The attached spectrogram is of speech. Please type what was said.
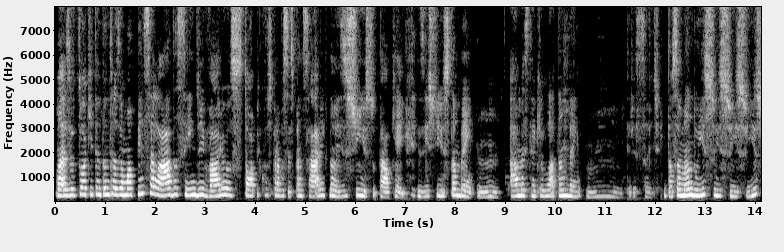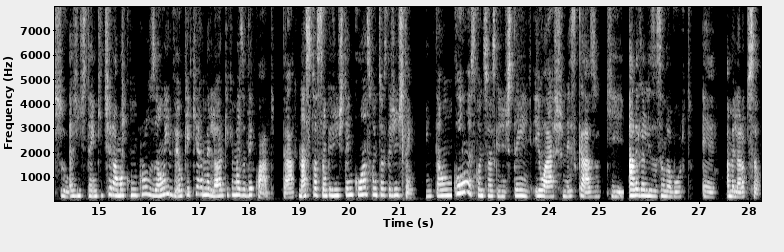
mas eu tô aqui tentando trazer uma pincelada assim de vários tópicos para vocês pensarem. Não, existe isso, tá, OK. Existe isso também. Hum. Ah, mas tem aquilo lá também. Hum, interessante. Então, somando isso, isso, isso, isso, a gente tem que tirar uma conclusão e ver o que, que é melhor, o que, que é mais adequado, tá? Na situação que a gente tem, com as condições que a gente tem. Então, com as condições que a gente tem, eu acho, nesse caso, que a legalização do aborto é a melhor opção.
